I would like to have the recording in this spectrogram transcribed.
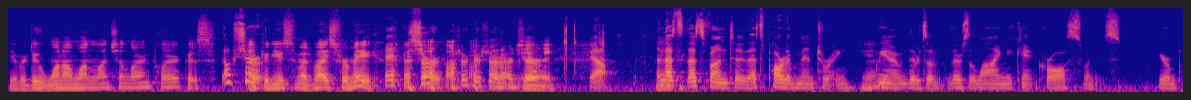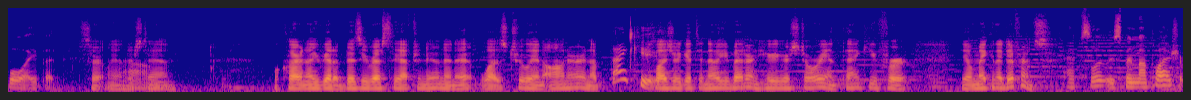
You ever do one on one lunch and learn, Claire? Because Oh, sure. I could use some advice for me Yeah, sure, sure, sure. on our journey. Yeah, and that's that's fun too. That's part of mentoring. Yeah. You know, there's a there's a line you can't cross when it's your employee, but Certainly Um, understand. well, Claire, I know you've got a busy rest of the afternoon, and it was truly an honor and a thank you. pleasure to get to know you better and hear your story. And thank you for, you know, making a difference. Absolutely, it's been my pleasure.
